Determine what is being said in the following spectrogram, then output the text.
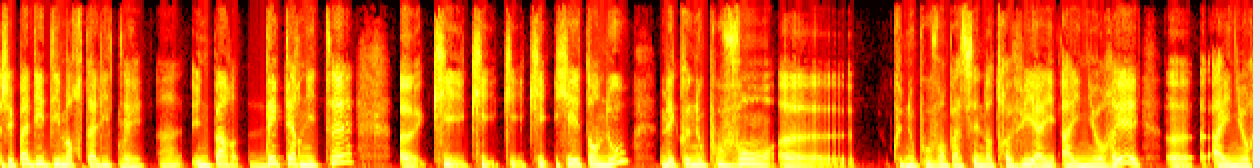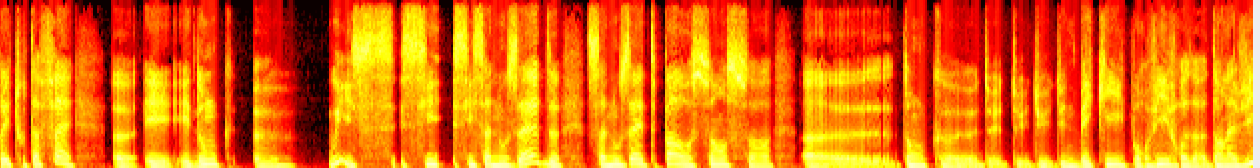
J'ai pas dit d'immortalité, Oui. hein, une part d'éternité euh, qui, qui, qui, qui, est en nous, mais que nous pouvons euh, que nous pouvons passer notre vie à, à ignorer, euh, à ignorer tout à fait. Et, et donc, oui, si, si ça nous aide, ça nous aide pas au sens euh, euh, donc euh, d'une béquille pour vivre dans la vie,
